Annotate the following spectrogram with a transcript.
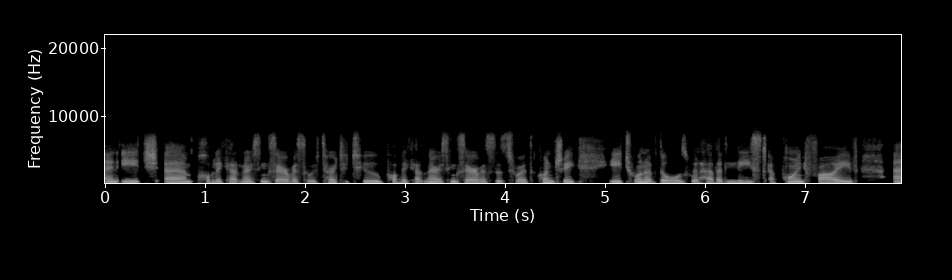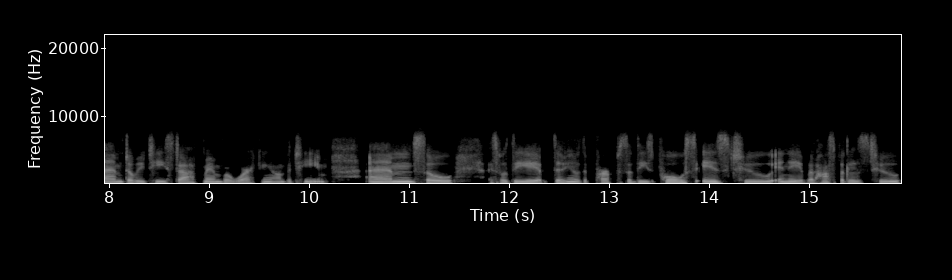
And each um, public health nursing service, so we have 32 public health nursing services throughout the country. Each one of those will have at least a 0.5 um, WT staff member working on the team. Um, so I suppose the, the you know the purpose of these posts is to enable hospitals to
